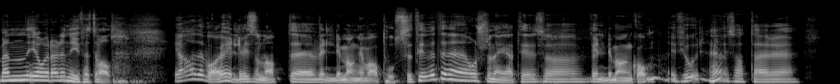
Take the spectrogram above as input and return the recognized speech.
Men i år er det en ny festival. Ja, det var jo heldigvis sånn at uh, veldig mange var positive til Oslo Negativ, så veldig mange kom i fjor. Vi satt her... Uh,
